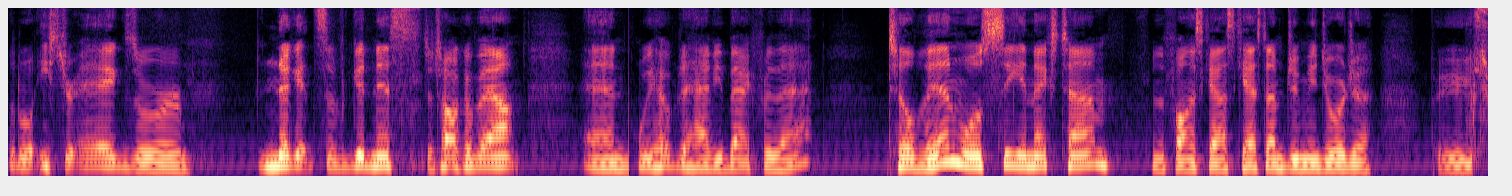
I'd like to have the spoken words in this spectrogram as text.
little Easter eggs or nuggets of goodness to talk about. And we hope to have you back for that. Till then, we'll see you next time from the Falling Skies cast. I'm Jimmy Georgia. Peace.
